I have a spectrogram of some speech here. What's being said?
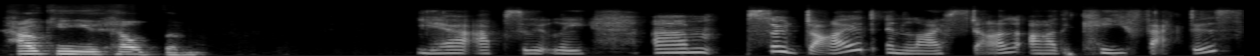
how can you help them? Yeah, absolutely. Um, so, diet and lifestyle are the key factors,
